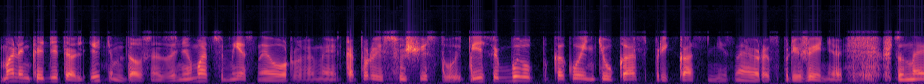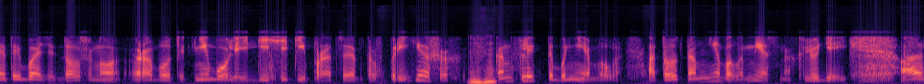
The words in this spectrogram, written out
Маленькая деталь. Этим должны заниматься местные органы, которые существуют. Если был какой-нибудь указ, приказ, не знаю, распоряжение, что на этой базе должно работать не более 10% приезжих, угу. конфликта бы не было. А то там не было местных людей. А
